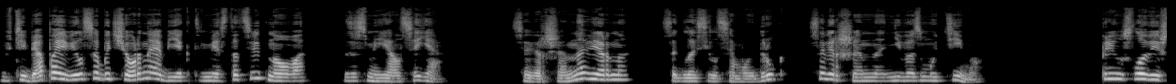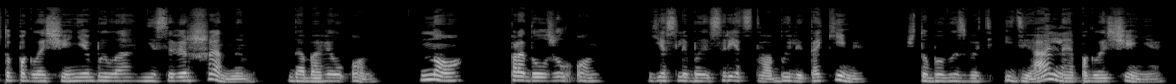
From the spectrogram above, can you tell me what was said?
в тебя появился бы черный объект вместо цветного, засмеялся я. Совершенно верно, согласился мой друг, совершенно невозмутимо при условии, что поглощение было несовершенным, добавил он. Но, продолжил он, если бы средства были такими, чтобы вызвать идеальное поглощение,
